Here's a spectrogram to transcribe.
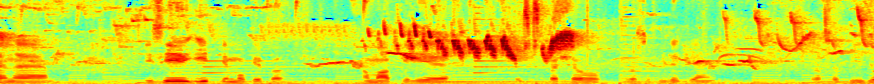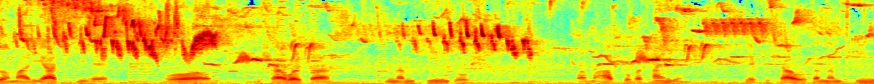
एंड इसी ईद के मौके पर हम आपके लिए एक स्पेशल रेसिपी लेके आए रेसिपी जो हमारी आज की है वो पिशावर का नमकीन गोश्त हम आपको बताएँगे कि पिशावर का नमकीन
